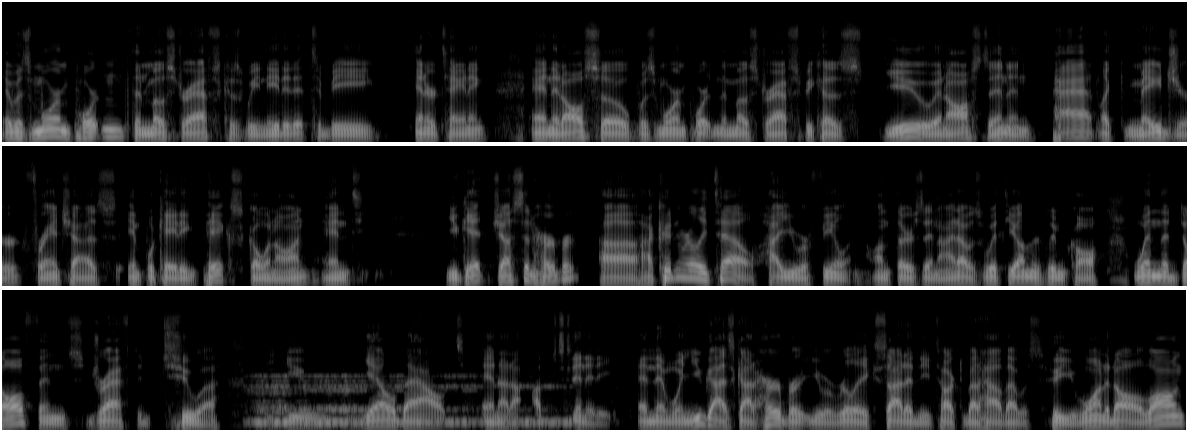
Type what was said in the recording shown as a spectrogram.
It was more important than most drafts because we needed it to be entertaining. And it also was more important than most drafts because you and Austin and Pat, like major franchise implicating picks going on. And you get Justin Herbert. Uh, I couldn't really tell how you were feeling on Thursday night. I was with you on the Zoom call. When the Dolphins drafted Tua, you yelled out and an obscenity. And then when you guys got Herbert, you were really excited and you talked about how that was who you wanted all along.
